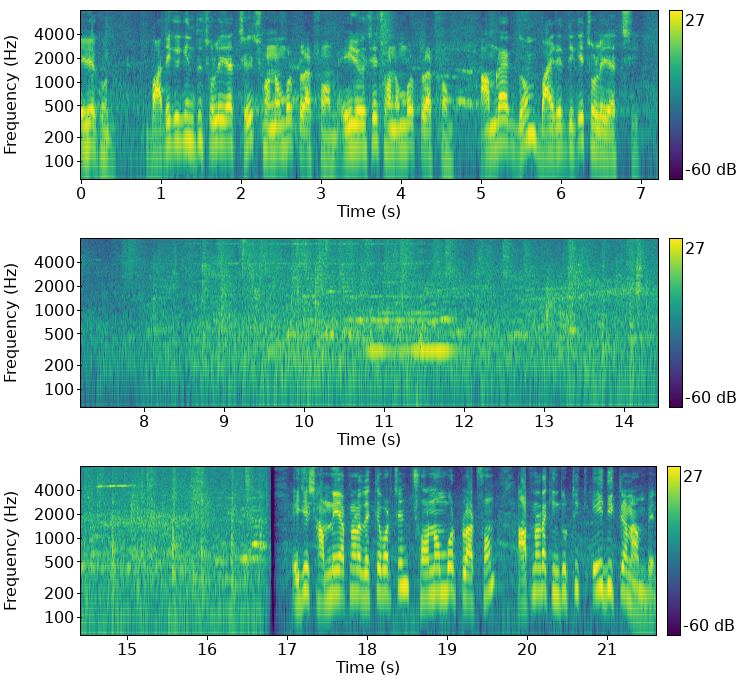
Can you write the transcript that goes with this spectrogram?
এই দেখুন, বাদিকে কিন্তু চলে যাচ্ছে ছ নম্বর প্ল্যাটফর্ম এই রয়েছে ছ নম্বর প্ল্যাটফর্ম আমরা একদম বাইরের দিকে চলে যাচ্ছি। এই যে সামনেই আপনারা দেখতে পাচ্ছেন ছ নম্বর প্ল্যাটফর্ম আপনারা কিন্তু ঠিক এই দিকটা নামবেন।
